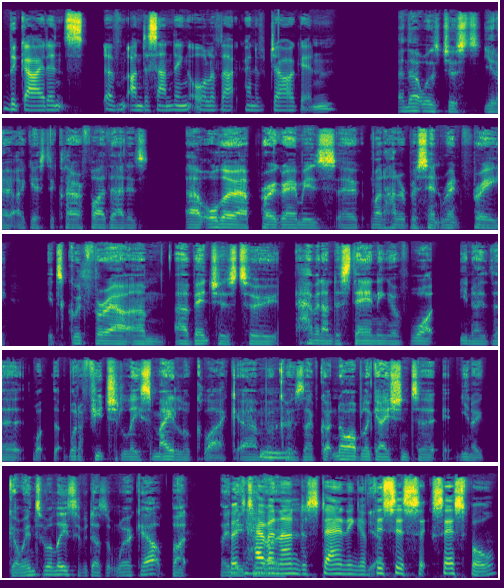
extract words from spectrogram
the guidance of understanding all of that kind of jargon. And that was just, you know, I guess to clarify that is uh, although our program is uh, 100% rent free, it's good for our, um, our ventures to have an understanding of what you know the what the, what a future lease may look like um, Mm. because they've got no obligation to you know go into a lease if it doesn't work out, but they but need to have an understanding of Yeah. this is successful.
